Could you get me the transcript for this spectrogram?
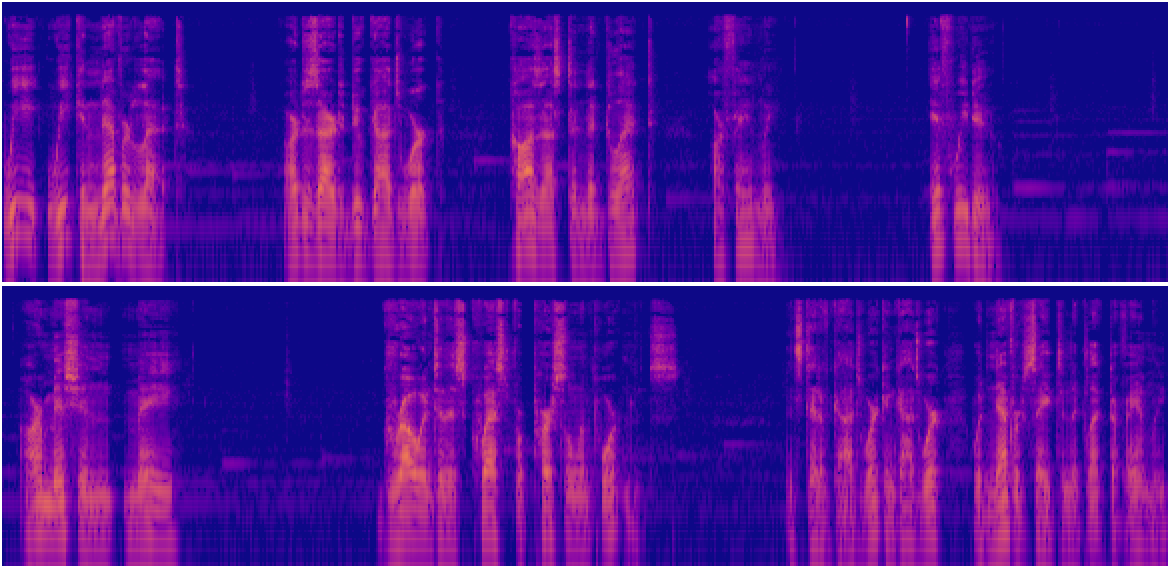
We, we can never let our desire to do God's work cause us to neglect our family. If we do, our mission may grow into this quest for personal importance instead of God's work. And God's work would never say to neglect our family.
